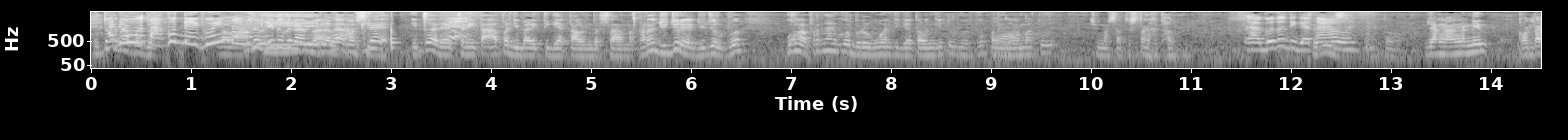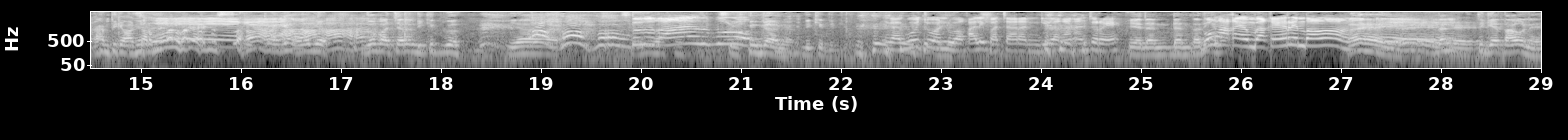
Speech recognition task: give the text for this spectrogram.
Itu Aduh kenapa tuh? takut deh gue ngomong. Itu itu kenapa? Enggak maksudnya itu ada cerita apa di balik tiga tahun bersama? Karena jujur ya, jujur gue gue nggak pernah gue berhubungan tiga tahun gitu gue gue paling Oh. lama tuh cuma satu setengah tahun Nah gue tuh 3 tahun tuh Yang ngangenin kontak anti pacar Iya. mulu kayak Kagak, kagak. gue pacaran dikit gue ya tuh tangan 10 enggak enggak dikit dikit Enggak gue cuma dua kali pacaran Gila kan hancur ya ya dan dan tadi Gue gak kayak Mbak Kerin tolong Eh, iya. Eh. dan tiga tahun ya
